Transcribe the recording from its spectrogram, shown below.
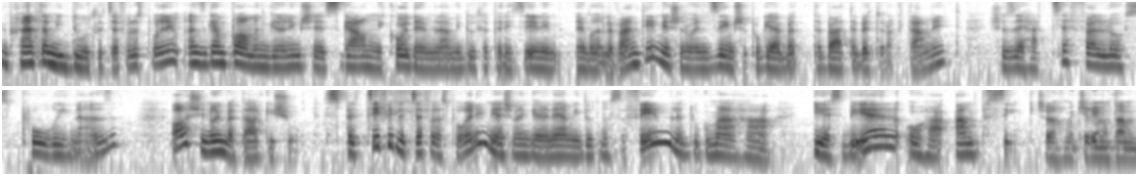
מבחינת עמידות לצפלוספורינים, אז גם פה המנגנונים שהסגרנו מקודם לעמידות לפניצילינים הם רלוונטיים. יש לנו אנזים שפוגע בטבעת הבטולקטמית, שזה הצפלוספורינז, או שינוי באתר הקישור. ספציפית לצפלוספורינים יש מנגנוני עמידות נוספים, לדוגמה ה-ESBL או ה-AMP-C. שאנחנו מכירים אותם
